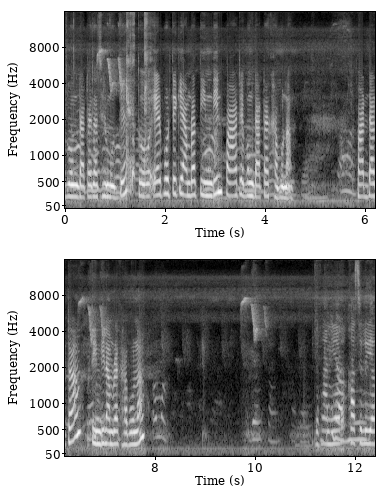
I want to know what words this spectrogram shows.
এবং ডাটা গাছের মধ্যে। তো এরপর থেকে আমরা তিন দিন পাট এবং ডাটা খাব না। পাট, ডাটা তিন দিন আমরা খাব না। পানি খাসি লইয়া।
